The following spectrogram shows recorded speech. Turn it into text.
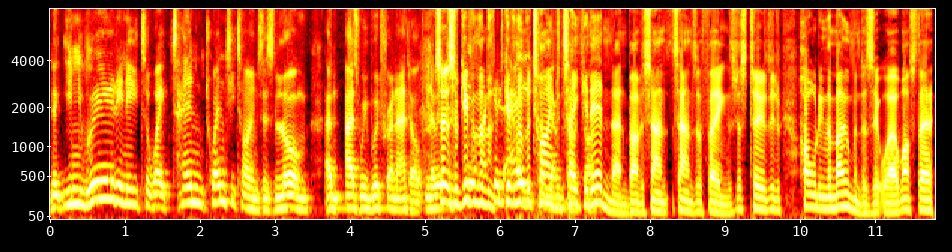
you, know, you really need to wait 10, 20 times as long um, as we would for an adult. You know, so, so giving them, like the, giving them the time to take it in then, by the sound, sounds of things, just to, to holding the moment, as it were, whilst their,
